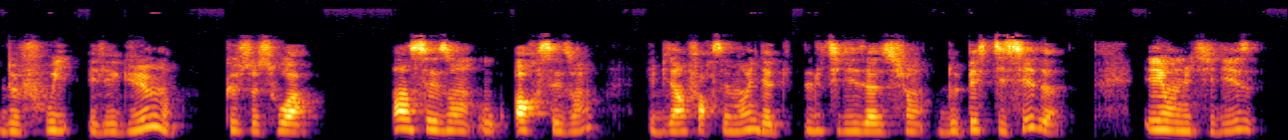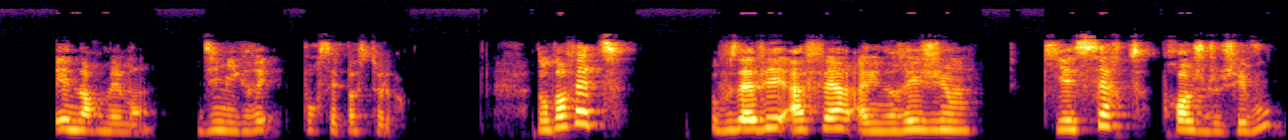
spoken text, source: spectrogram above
de fruits et légumes, que ce soit en saison ou hors saison, eh bien forcément, il y a l'utilisation de pesticides et on utilise énormément d'immigrés pour ces postes-là. Donc en fait, vous avez affaire à une région qui est certes proche de chez vous,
